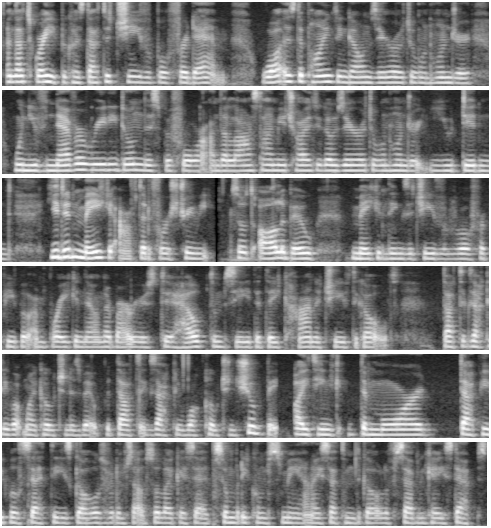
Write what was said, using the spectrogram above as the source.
and that's great because that's achievable for them. What is the point in going 0 to 100 when you've never really done this before and the last time you tried to go 0 to 100 you didn't you didn't make it after the first 3 weeks. So it's all about making things achievable for people and breaking down their barriers to help them see that they can achieve the goals. That's exactly what my coaching is about, but that's exactly what coaching should be. I think the more that people set these goals for themselves. So, like I said, somebody comes to me and I set them the goal of 7k steps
